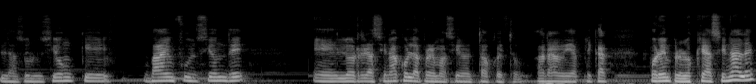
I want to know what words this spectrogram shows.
la solución que va en función de eh, lo relacionado con la programación de estos objetos. Ahora me voy a explicar. Por ejemplo, los creacionales,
